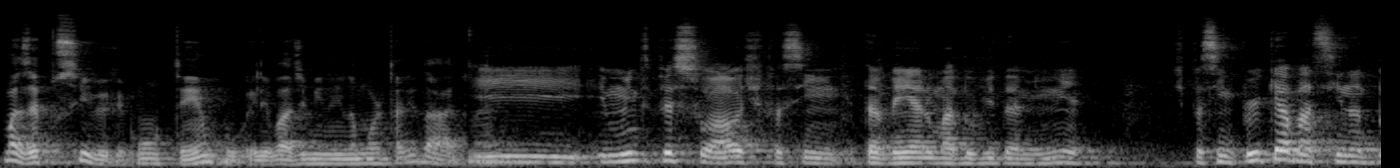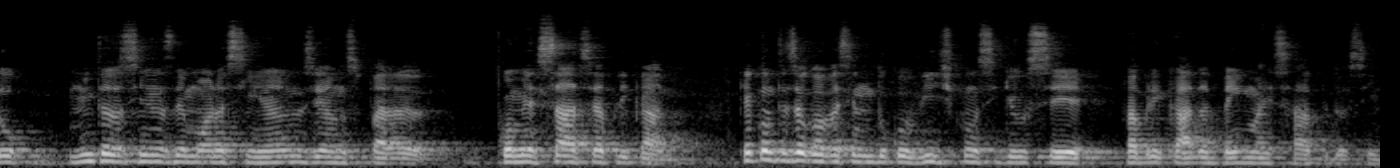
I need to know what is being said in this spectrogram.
Mas é possível que com o tempo ele vá diminuindo a mortalidade. Né? E, e muito pessoal, tipo assim, também era uma dúvida minha. Tipo assim, por que a vacina do. Muitas vacinas demoram assim anos e anos para começar a ser aplicada? O que aconteceu com a vacina do Covid que conseguiu ser fabricada bem mais rápido assim?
